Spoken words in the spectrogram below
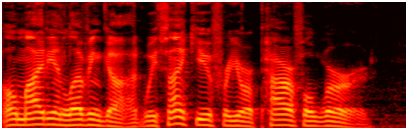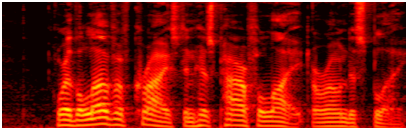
Almighty and loving God, we thank you for your powerful word, where the love of Christ and his powerful light are on display.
